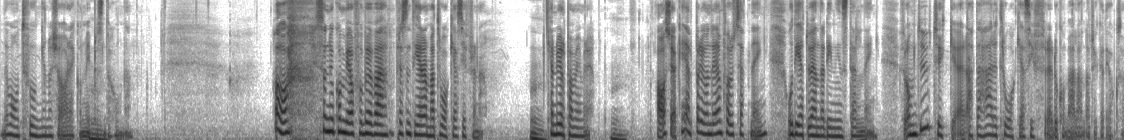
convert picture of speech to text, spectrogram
Nu var hon tvungen att köra ekonomipresentationen. Ja, så nu kommer jag få behöva presentera de här tråkiga siffrorna. Mm. Kan du hjälpa mig med det? Mm. Ja, så jag kan hjälpa dig under en förutsättning och det är att du ändrar din inställning. För om du tycker att det här är tråkiga siffror, då kommer alla andra tycka det också.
